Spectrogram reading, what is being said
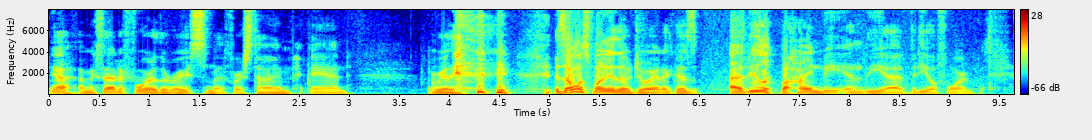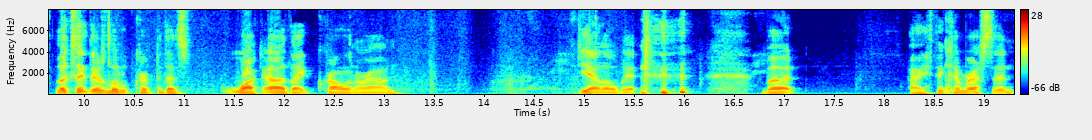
yeah, I'm excited for the race. my first time, and I'm really. it's almost funny though, Joanna, because as we look behind me in the uh, video form, it looks like there's a little cryptid that's walking, uh, like crawling around. Yeah, a little bit, but I think I'm rested,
